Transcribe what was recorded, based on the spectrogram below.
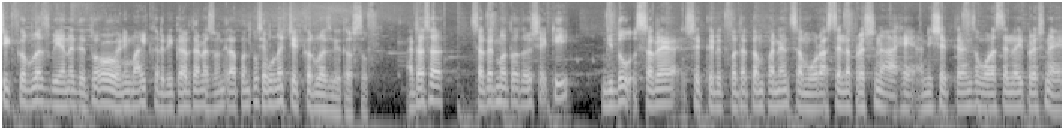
चेक करूनच बियाणं देतो आणि माल खरेदी करताना सुद्धा आपण तो पूर्ण चेक करूनच घेत असतो. आता असं सगळ्यात महत्त्वाचं विषय की जी जो सगळ्या शेतकरी उत्पादक कंपन्यांसमोर असलेला प्रश्न आहे आणि शेतकऱ्यांसमोर असलेलाही प्रश्न आहे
